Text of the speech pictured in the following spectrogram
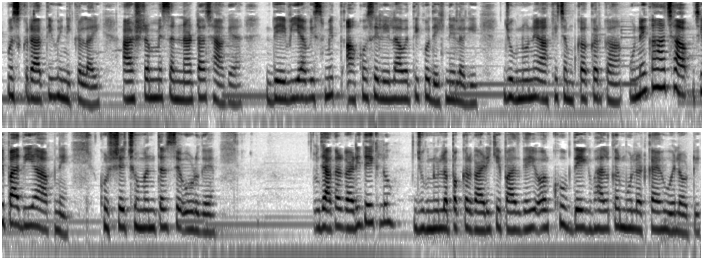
मुस्कुराती हुई निकल आई। आश्रम में सन्नाटा छा गया। देविया विस्मित आँखों से लीलावती को देखने लगी। जुगनू ने आँखें चमका कर कहा, उन्हें कहा छिपा दिया आपने? खुर्शे छुमंतर से उड़ गए। जाकर गाड़ी देख लो। जुगनू लपक कर गाड़ी के पास गई और खूब देखभाल कर मुँह लटकाए हुए लौटी।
